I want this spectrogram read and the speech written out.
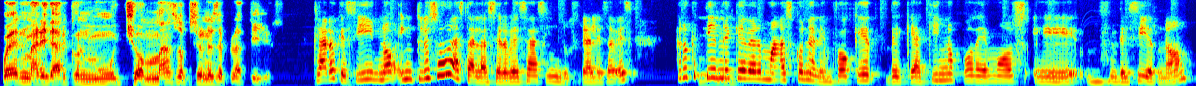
pueden maridar con mucho más opciones de platillos. Claro que sí, no, incluso hasta las cervezas industriales, ¿sabes? Creo que tiene que ver más con el enfoque de que aquí no podemos eh, decir, ¿no?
